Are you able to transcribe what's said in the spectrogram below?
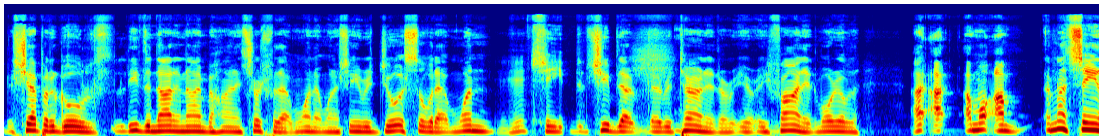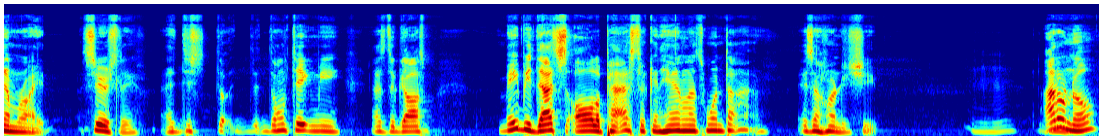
the shepherd goes leave the 99 behind and search for that one that went astray. He rejoiced over that one mm-hmm. Cheap. the sheep that, that returned it or, or he find it. Whatever. I I I'm I'm I'm not saying I'm right. Seriously, I just don't- don't take me as the gospel. Maybe that's all a pastor can handle at one time is a hundred sheep. Mm-hmm. I don't know.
